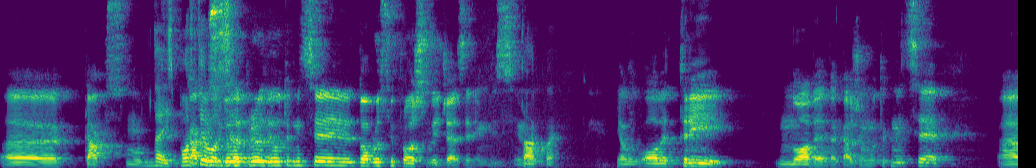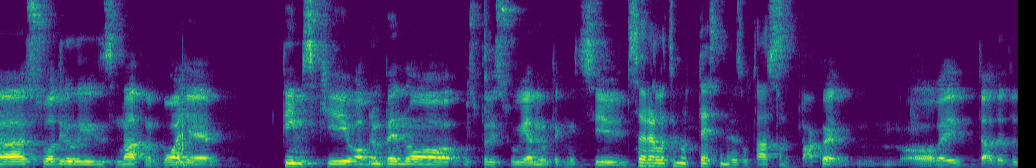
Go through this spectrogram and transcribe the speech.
Uh, kako smo... Da, ispostavilo se... Kako su bile prve dve utakmice, dobro su i prošli džezeri, mislim. Tako je. Jel, ove tri nove, da kažem, utakmice, a, su odigrali znatno bolje timski, obrambeno, uspeli su u jednoj utakmici... Sa relativno tesnim rezultatom. Tako je, ovaj, da, da, da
